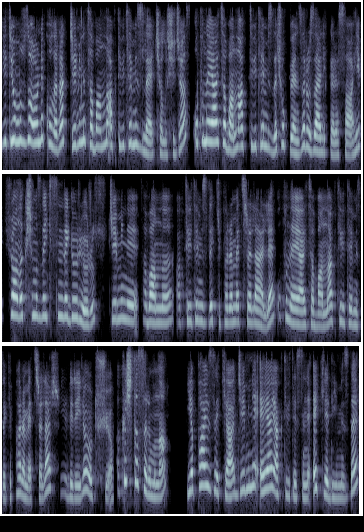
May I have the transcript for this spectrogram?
Videomuzda örnek olarak Gemini tabanlı aktivitemizle çalışacağız. OpenAI tabanlı aktivitemiz de çok benzer özelliklere sahip. Şu an akışımızda ikisini de görüyoruz. Gemini tabanlı aktivitemizdeki parametrelerle OpenAI tabanlı aktivitemizdeki parametreler birbiriyle örtüşüyor. Akış tasarımına yapay zeka Gemini AI aktivitesini eklediğimizde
